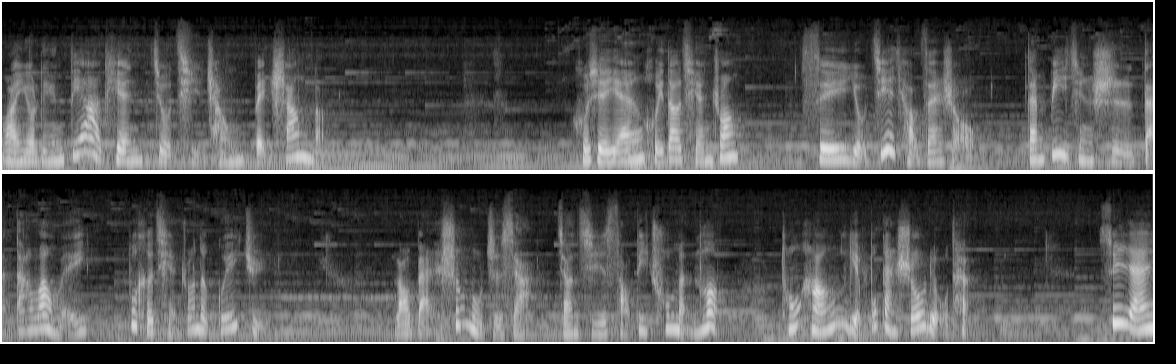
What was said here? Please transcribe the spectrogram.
王有龄第二天就启程北上了。胡雪岩回到钱庄，虽有借条在手，但毕竟是胆大妄为，不合钱庄的规矩。老板盛怒之下，将其扫地出门了，同行也不敢收留他。虽然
